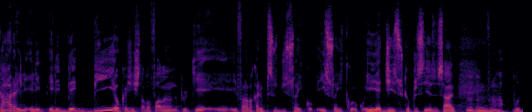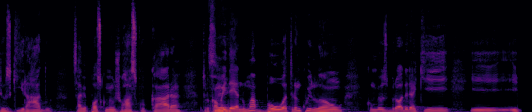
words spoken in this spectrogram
cara, ele, ele, ele bebia o que a gente tava falando, porque ele falava, cara, eu preciso disso aí, isso aí, e é disso que eu preciso, sabe? Uhum. Eu falava, pô, Deus, que irado, sabe? Eu posso comer um churrasco com o cara, trocar uma Sim. ideia numa boa, tranquilão, com meus brother aqui e, e,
